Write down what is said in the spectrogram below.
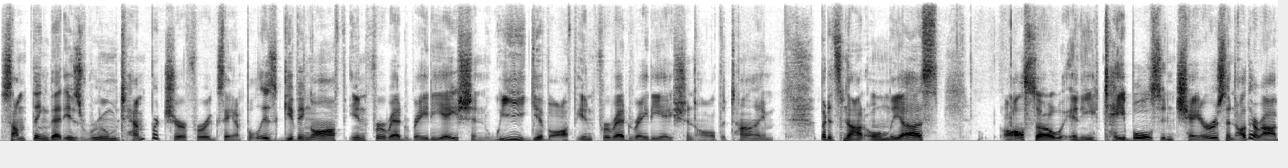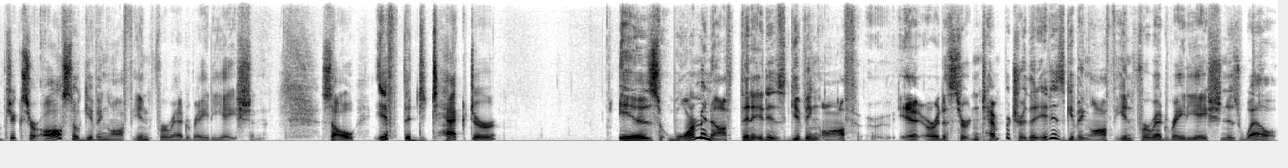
something that is room temperature, for example, is giving off infrared radiation. We give off infrared radiation all the time. But it's not only us also any tables and chairs and other objects are also giving off infrared radiation. So if the detector is warm enough, then it is giving off Eh, or at a certain temperature that it is giving off infrared radiation as well.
